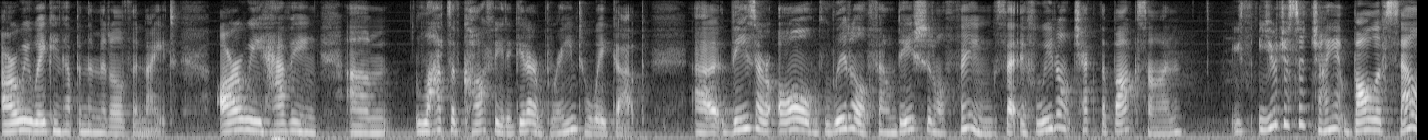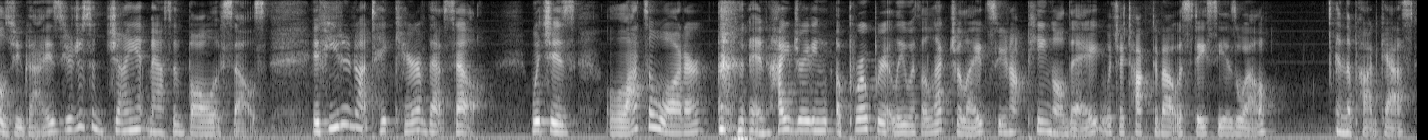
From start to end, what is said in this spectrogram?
Are we waking up in the middle of the night? Are we having um, lots of coffee to get our brain to wake up? Uh, these are all little foundational things that if we don't check the box on, you're just a giant ball of cells, you guys. You're just a giant, massive ball of cells. If you do not take care of that cell, which is lots of water and hydrating appropriately with electrolytes, so you're not peeing all day, which I talked about with Stacy as well in the podcast.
